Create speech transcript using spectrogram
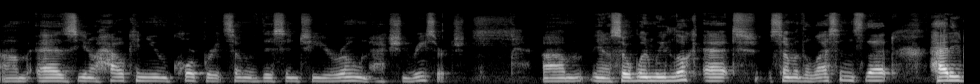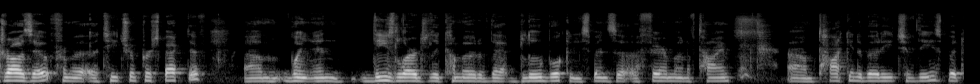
um, as, you know, how can you incorporate some of this into your own action research. Um, you know, so when we look at some of the lessons that Hattie draws out from a, a teacher perspective, um, when and these largely come out of that blue book, and he spends a, a fair amount of time um, talking about each of these, but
